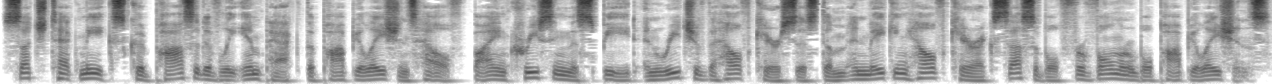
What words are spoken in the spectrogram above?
Such techniques could positively impact the population's health by increasing the speed and reach of the healthcare system and making healthcare accessible for vulnerable populations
